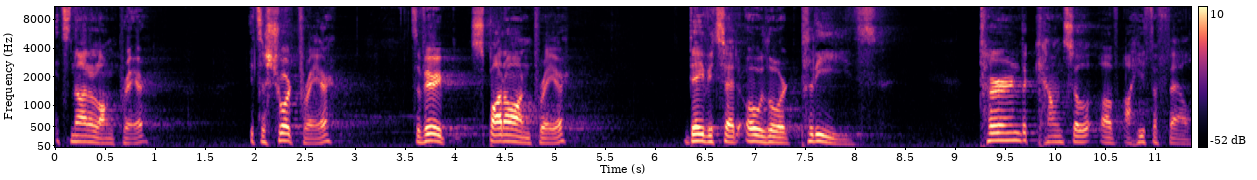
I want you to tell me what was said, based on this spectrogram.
It's not a long prayer, it's a short prayer. It's a very spot on prayer. David said, Oh Lord, please turn the counsel of Ahithophel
